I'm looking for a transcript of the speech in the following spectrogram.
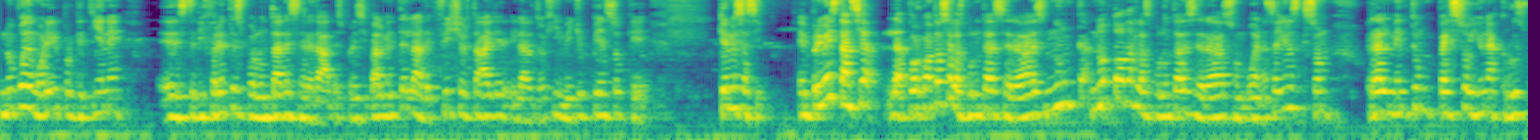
No puede morir porque tiene este, diferentes voluntades heredadas, principalmente la de Fisher Tiger y la de Tohime. Yo pienso que, que no es así. En primera instancia, por cuanto hace las voluntades heredadas, nunca, no todas las voluntades heredadas son buenas. Hay unas que son realmente un peso y una cruz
